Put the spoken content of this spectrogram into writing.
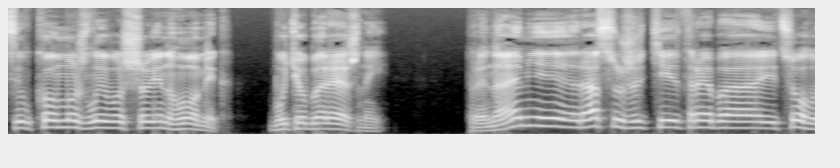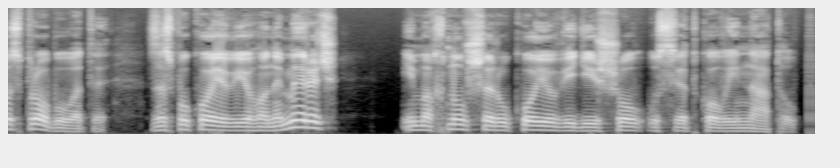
цілком можливо, що він гомік. Будь обережний. Принаймні, раз у житті треба і цього спробувати, заспокоїв його Немирич і, махнувши рукою, відійшов у святковий натовп.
